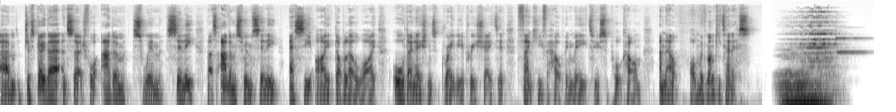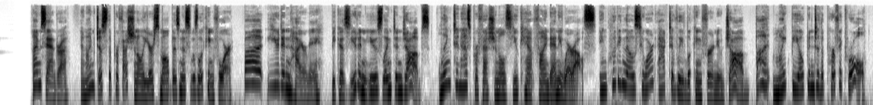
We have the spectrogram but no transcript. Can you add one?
Um, just go there and search for Adam Swim Silly. That's Adam Swim Silly, S C I L L Y. All donations greatly appreciated. Thank you for helping me to support Calm. And now on with Monkey Tennis. I'm Sandra, and I'm just the professional your small business was looking for. But you didn't hire me because you didn't use LinkedIn jobs. LinkedIn has professionals you can't find anywhere else, including those who aren't actively looking for a new job but might be open to the perfect role,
